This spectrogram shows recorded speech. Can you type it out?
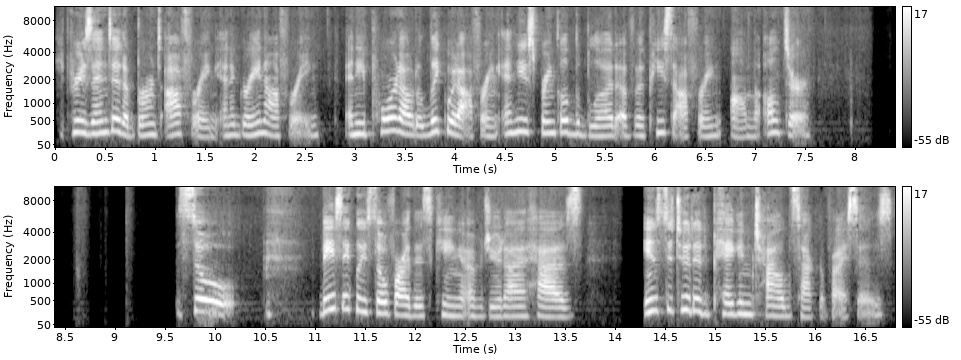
He presented a burnt offering and a grain offering, and he poured out a liquid offering, and he sprinkled the blood of a peace offering on the altar. So, basically, so far, this king of Judah has instituted pagan child sacrifices.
